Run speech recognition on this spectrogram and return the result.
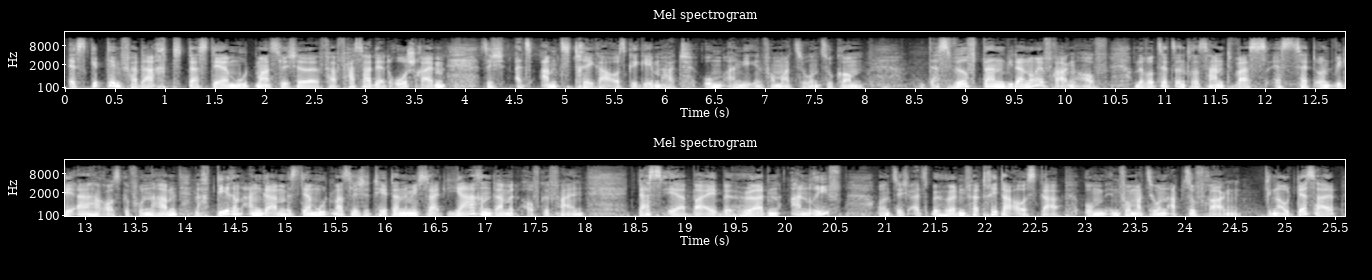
Es gibt den Verdacht, dass der mutmaßliche Verfasser der Drohschreiben sich als Amtsträger ausgegeben hat, um an die Informationen zu kommen. Das wirft dann wieder neue Fragen auf. Und da wird es jetzt interessant, was SZ und WDR herausgefunden haben. Nach deren Angaben ist der mutmaßliche Täter nämlich seit Jahren damit aufgefallen, dass er bei Behörden anrief und sich als Behördenvertreter ausgab, um Informationen abzufragen. Genau deshalb,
